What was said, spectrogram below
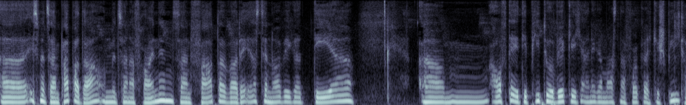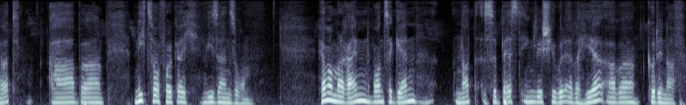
äh, ist mit seinem Papa da und mit seiner Freundin. Sein Vater war der erste Norweger, der ähm, auf der ATP-Tour wirklich einigermaßen erfolgreich gespielt hat, aber nicht so erfolgreich wie sein Sohn. Hören wir mal rein, once again. Not the best English you will ever hear, aber good enough.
